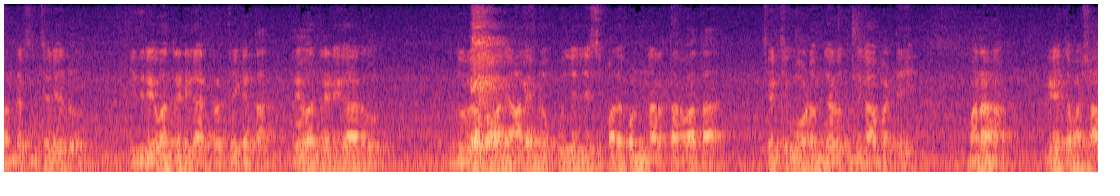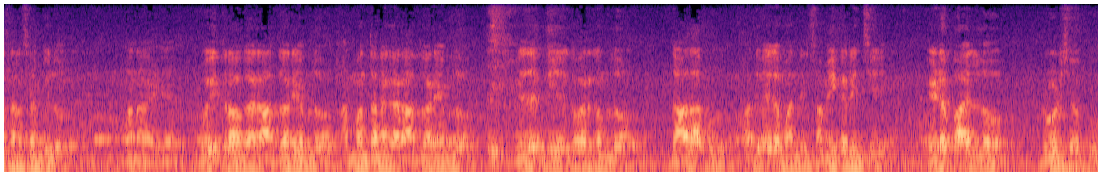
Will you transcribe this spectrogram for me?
సందర్శించలేదు. ఇది రేవంత్ రెడ్డి గారి ప్రత్యేకత. రేవంత్ రెడ్డి గారు దుర్గాభవాని ఆలయంలో పూజలు చేసి పదకొండున్నర తర్వాత చర్చికి పోవడం జరుగుతుంది కాబట్టి మన ప్రియతమ శాసనసభ్యులు మన రోహిత్ రావు గారి ఆధ్వర్యంలో హనుమంతన్న గారి ఆధ్వర్యంలో మెదక్ నియోజకవర్గంలో దాదాపు పదివేల మందిని సమీకరించి ఎడపాయల్లో రోడ్ షోకు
